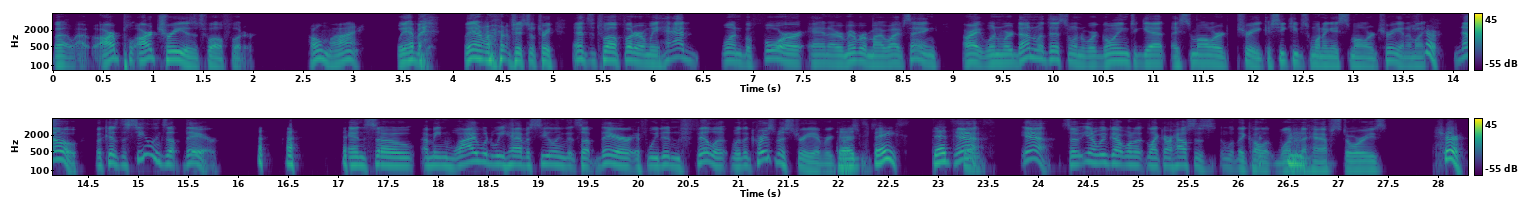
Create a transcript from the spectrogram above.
but our our tree is a 12 footer Oh my. we have a we have an artificial tree and it's a 12 footer and we had one before and i remember my wife saying all right when we're done with this one we're going to get a smaller tree because she keeps wanting a smaller tree and i'm like no because the ceiling's up there and so i mean why would we have a ceiling that's up there if we didn't fill it with a christmas tree every Dead christmas Dead space. Dead space. Yeah. Yeah so you know we've got one of- like our house is what they call it one and a half stories Sure.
